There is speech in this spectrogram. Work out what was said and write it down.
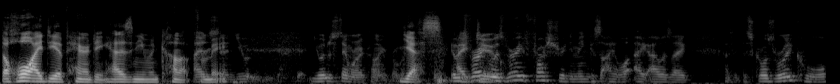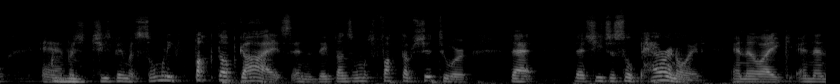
the whole idea of parenting hasn't even come up I for me. You, you understand where I'm coming from. Yes, it was I very do. it was very frustrating, man. Because I, I I was like I was like this girl's really cool, and but Mm-hmm. she's been with so many fucked up guys, and they've done so much fucked up shit to her that that she's just so paranoid. And they're like, and then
